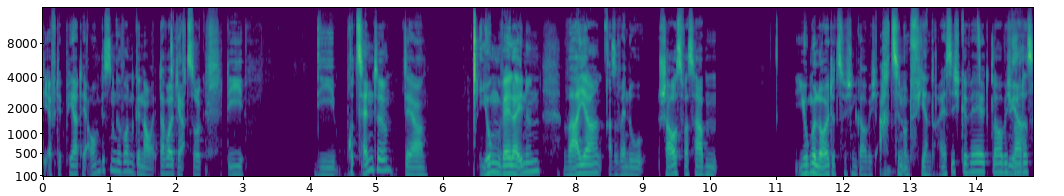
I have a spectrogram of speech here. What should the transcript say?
Die FDP hat ja auch ein bisschen gewonnen, genau, da wollte ich Ja. jetzt zurück. Die, die Prozente der jungen WählerInnen war ja, also wenn du schaust, was haben junge Leute zwischen, glaube ich, 18 und 34 gewählt, glaube ich, Ja, war das.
